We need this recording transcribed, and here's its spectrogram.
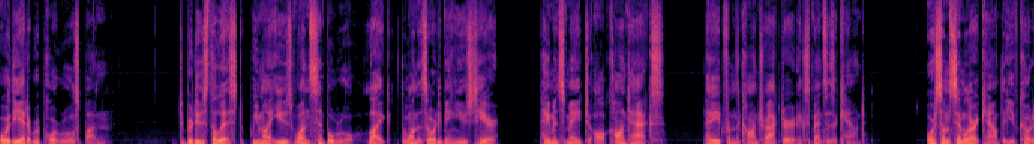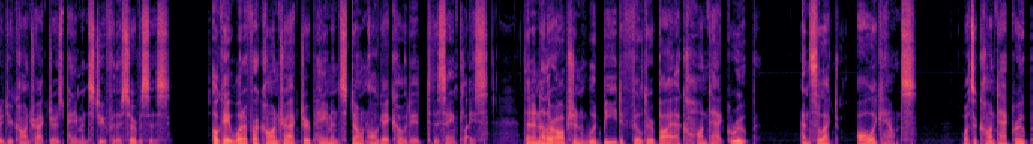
or the Edit Report Rules button. To produce the list, we might use one simple rule, like the one that's already being used here, payments made to all contacts paid from the contractor expenses account, or some similar account that you've coded your contractor's payments to for their services. Okay, what if our contractor payments don't all get coded to the same place? Then another option would be to filter by a contact group and select all accounts. What's a contact group?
